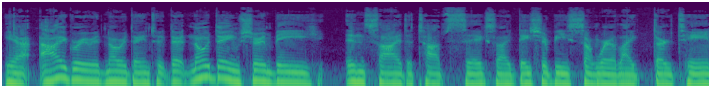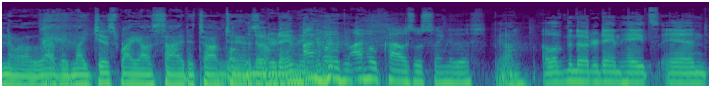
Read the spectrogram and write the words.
Yeah, I agree with Notre Dame too. That Notre Dame shouldn't be inside the top six. Like they should be somewhere like thirteen or eleven, like just right outside the top ten. the Notre Dame I hope I hope Kyle's listening to this. Yeah, I love the Notre Dame hates, and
